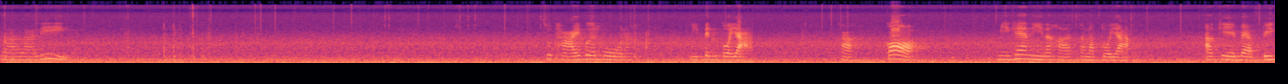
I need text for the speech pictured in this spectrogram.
ซาลารีสุด ท้ายเบอร์โทรนะนี่เป็นตัวอย่างค่ะ ก็มีแค่นี้นะคะสำหรับตัวอย่างโอเคแบบฟิก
